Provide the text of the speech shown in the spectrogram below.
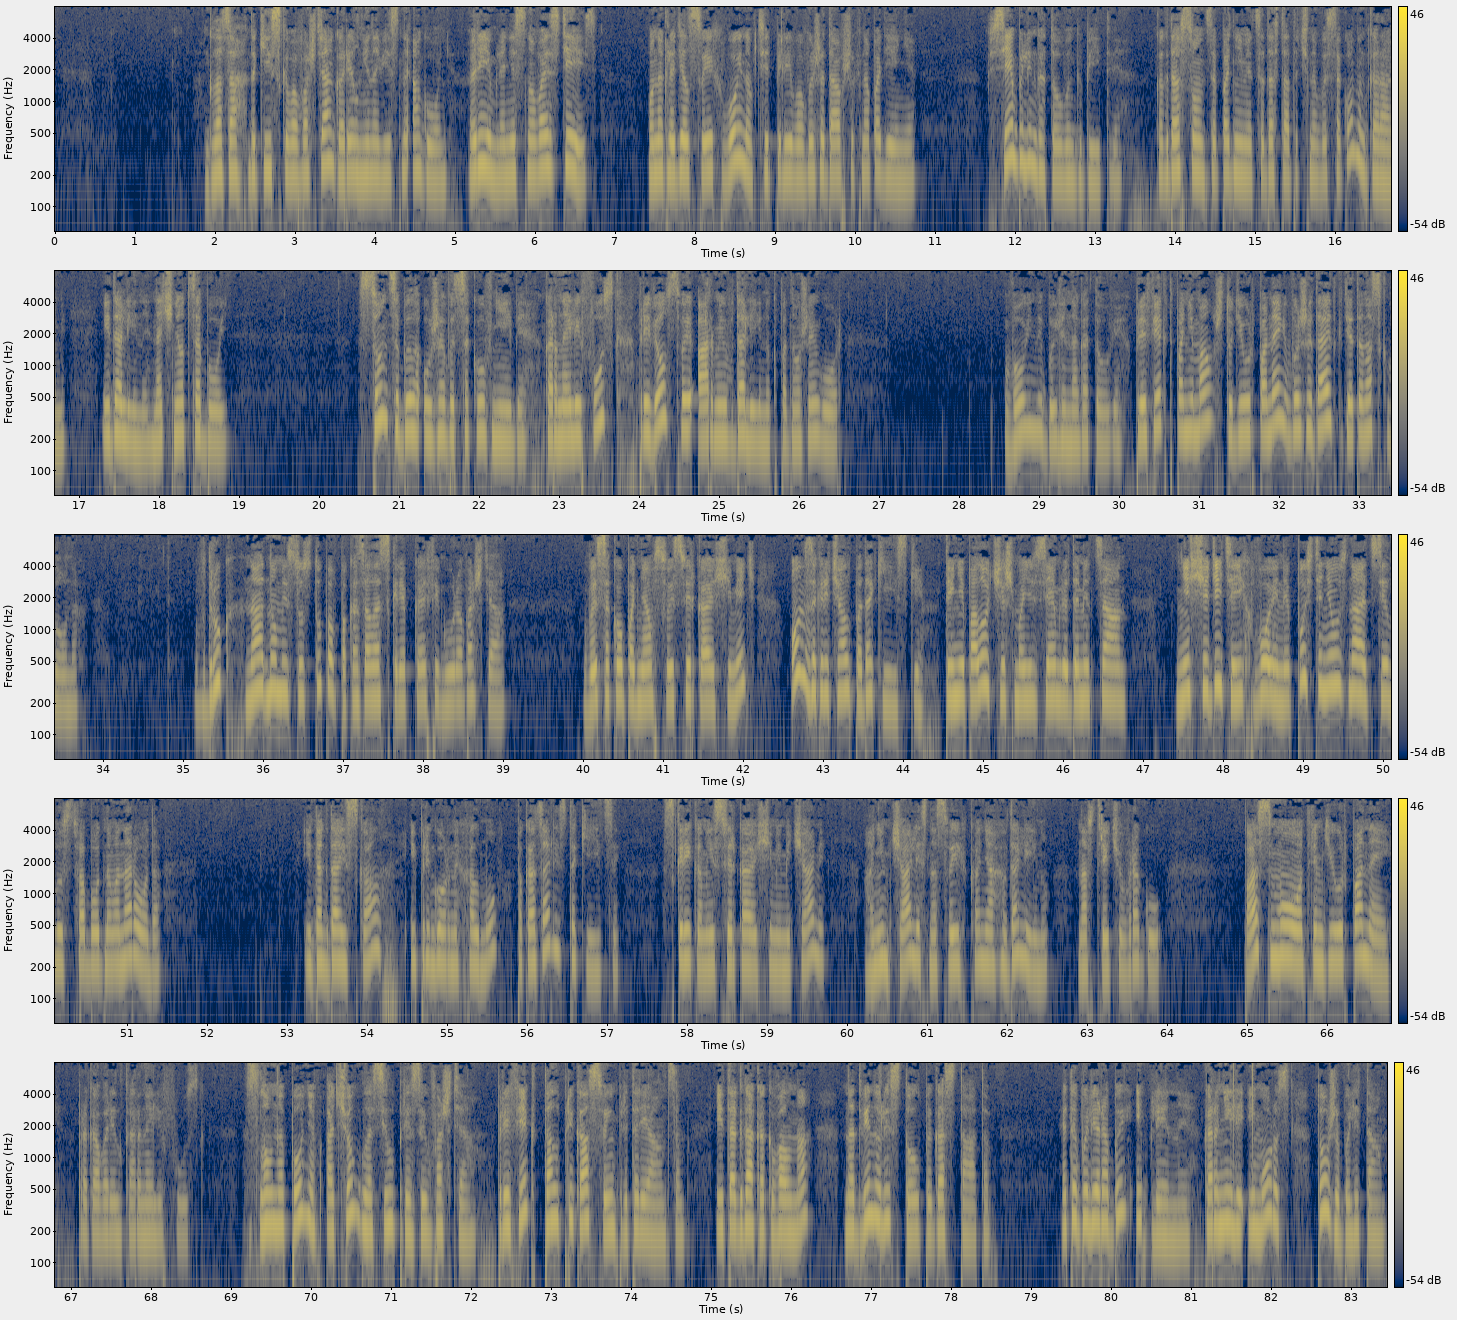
В глазах докийского вождя горел ненавистный огонь. «Римляне снова здесь!» Он оглядел своих воинов, терпеливо выжидавших нападения. Все были готовы к битве. Когда солнце поднимется достаточно высоко над горами и долиной, начнется бой. Солнце было уже высоко в небе. Корнелий Фуск привел свою армию в долину к подножию гор — Воины были наготове. Префект понимал, что Диурпаней выжидает где-то на склонах. Вдруг на одном из уступов показалась крепкая фигура вождя. Высоко подняв свой сверкающий меч, он закричал по-дакийски. «Ты не получишь мою землю, Домициан! Не щадите их, воины, пусть они узнают силу свободного народа!» И тогда из скал и пригорных холмов показались дакийцы — с криками и сверкающими мечами они мчались на своих конях в долину, навстречу врагу. «Посмотрим, Юрпаней», — проговорил Корнелий Фуск. Словно поняв, о чем гласил призыв вождя, префект дал приказ своим претарианцам, и тогда, как волна, надвинулись толпы гастатов. Это были рабы и пленные, Корнилий и Морус тоже были там,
